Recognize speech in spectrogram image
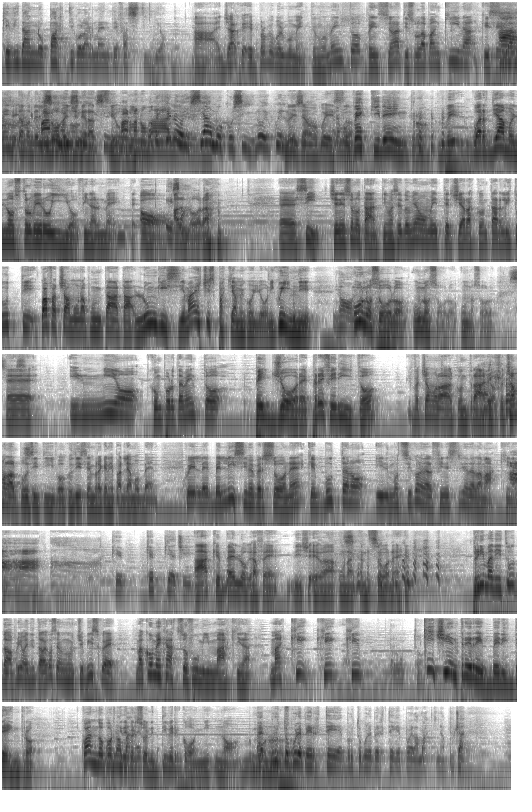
che vi danno particolarmente fastidio? Ah, è già è proprio quel momento, il momento pensionati sulla panchina che si Ah, lamentano sì, delle parlano- nuove sì, sì, generazioni. parlano Ma perché male. noi siamo così, noi quello Noi siamo questo. Siamo vecchi dentro. Ve- guardiamo il nostro vero io finalmente. Oh, Esatto. allora. Eh, sì, ce ne sono tanti, ma se dobbiamo metterci a raccontarli tutti, qua facciamo una puntata lunghissima e ci spacchiamo i coglioni. Quindi, No, no, uno no. solo, uno solo, uno solo. Sì, Eh, Il mio comportamento peggiore, preferito, facciamola al contrario, Ecco. facciamola al positivo, così sembra che ne parliamo bene. Quelle bellissime persone che buttano il mozzicone dal finestrino della macchina. Ah, Ah, che, che piacere. Ah, che bello caffè, diceva una canzone. prima di tutto, no, prima di tutto la cosa che non concepisco è ma come cazzo fumi in macchina? Ma che, che, che Brutto. chi ci entrerebbe lì dentro? Quando porti No, le persone ti vergogni? No, Ma è boh, lo brutto so. pure per te, è brutto pure per te che poi la macchina... Cioè,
